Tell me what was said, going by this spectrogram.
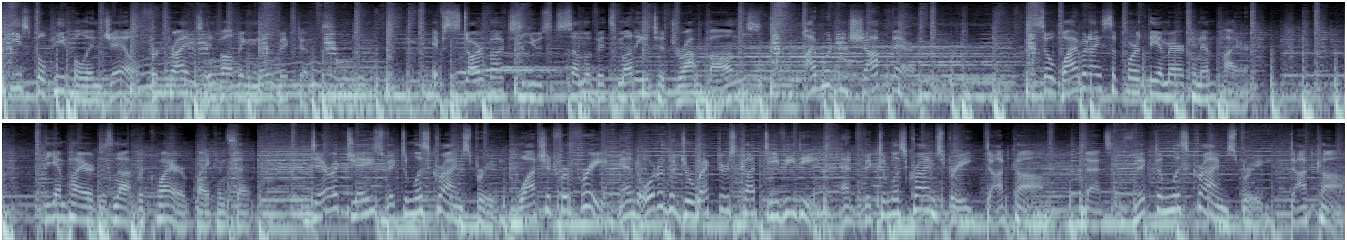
peaceful people in jail for crimes involving no victims. If Starbucks used some of its money to drop bombs, I wouldn't shop there. So why would I support the American empire? The empire does not require my consent. Derrick J's Victimless Crime Spree. Watch it for free and order the Director's Cut DVD at victimlesscrimespree.com. That's victimlesscrimespree.com.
